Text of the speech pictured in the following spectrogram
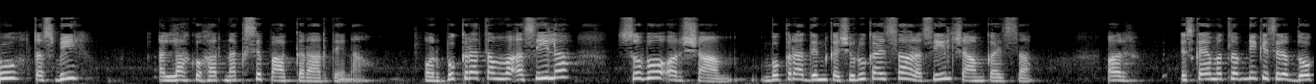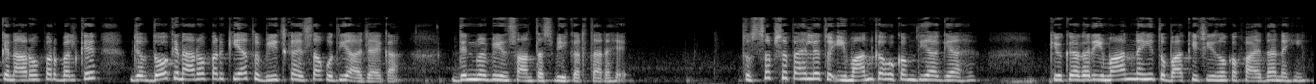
ہو تصبیح اللہ کو ہر نقص سے پاک قرار دینا۔ اور بکرا تم و اصیلا، صبح اور شام۔ بکرا دن کا شروع کا حصہ اور اصیل شام کا حصہ۔ اور اس کا یہ مطلب نہیں کہ صرف دو کناروں پر، بلکہ جب دو کناروں پر کیا تو بیچ کا حصہ خود ہی آ جائے گا۔ دن میں بھی انسان تصویر کرتا رہے۔ تو سب سے پہلے تو ایمان کا حکم دیا گیا ہے۔ کیونکہ اگر ایمان نہیں تو باقی چیزوں کا فائدہ نہیں۔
